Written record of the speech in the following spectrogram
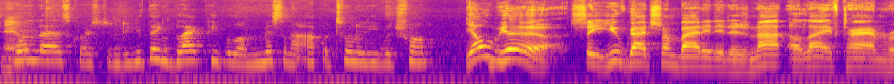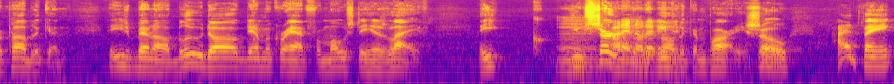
Damn. one last question: Do you think black people are missing an opportunity with Trump? Yo, yeah. See, you've got somebody that is not a lifetime Republican. He's been a blue dog Democrat for most of his life. He usurped I didn't the that either. Republican Party. So I think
